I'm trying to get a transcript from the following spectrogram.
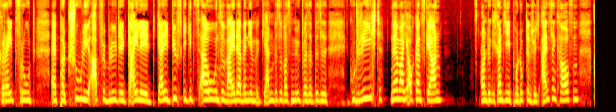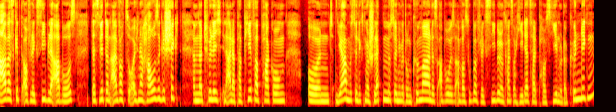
Grapefruit, äh, Patchouli, Apfelblüte, geile, geile Düfte gibt's auch und so weiter. Wenn ihr gern ein bisschen was mögt, was ein bisschen gut riecht, ne, mag ich auch ganz gern. Und du könnt die Produkte natürlich einzeln kaufen, aber es gibt auch flexible Abos. Das wird dann einfach zu euch nach Hause geschickt, ähm, natürlich in einer Papierverpackung. Und ja, müsst ihr nichts mehr schleppen, müsst ihr nicht mehr drum kümmern. Das Abo ist einfach super flexibel und kannst auch jederzeit pausieren oder kündigen.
